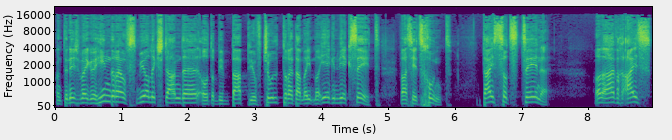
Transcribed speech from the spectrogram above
Und dann ist man irgendwie hinten aufs Mürli gestanden oder beim Papi auf die Schulter, damit man irgendwie sieht, was jetzt kommt. Da ist so die Szene. Oder einfach eins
